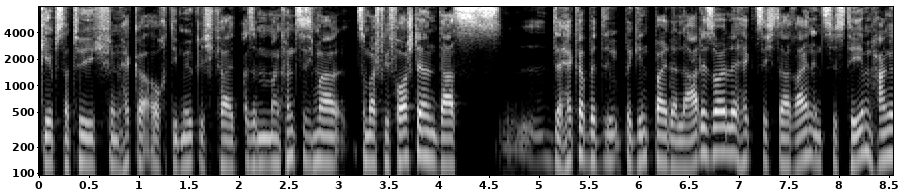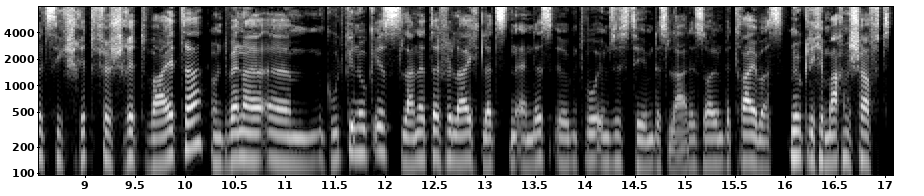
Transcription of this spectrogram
gäbe es natürlich für einen Hacker auch die Möglichkeit, also man könnte sich mal zum Beispiel vorstellen, dass der Hacker be beginnt bei der Ladesäule, hackt sich da rein ins System, hangelt sich Schritt für Schritt weiter und wenn er ähm, gut genug ist, landet er vielleicht letzten Endes irgendwo im System des Ladesäulenbetreibers. Mögliche Machenschaft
